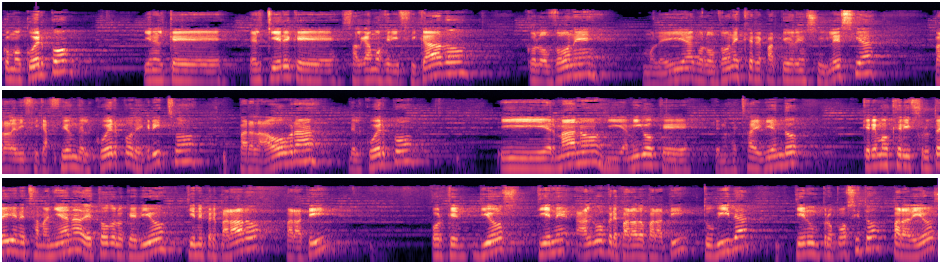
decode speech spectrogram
como cuerpo y en el que Él quiere que salgamos edificados con los dones, como leía, con los dones que repartió Él en su iglesia, para la edificación del cuerpo de Cristo, para la obra del cuerpo. Y hermanos y amigos que, que nos estáis viendo, queremos que disfrutéis en esta mañana de todo lo que Dios tiene preparado para ti, porque Dios tiene algo preparado para ti, tu vida tiene un propósito para Dios.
